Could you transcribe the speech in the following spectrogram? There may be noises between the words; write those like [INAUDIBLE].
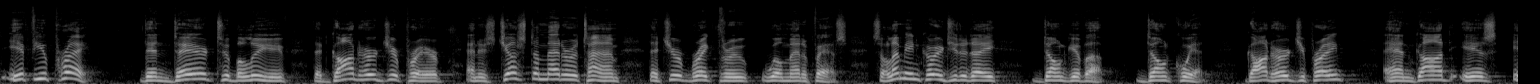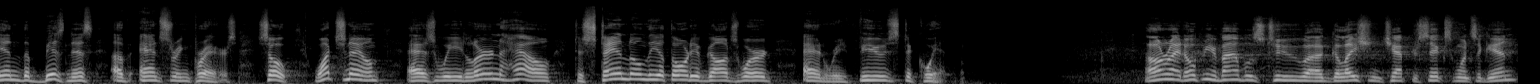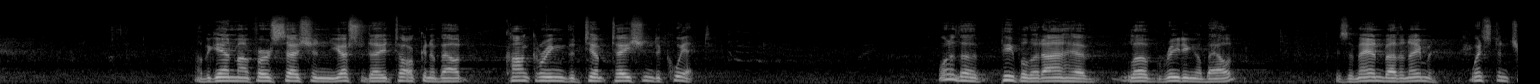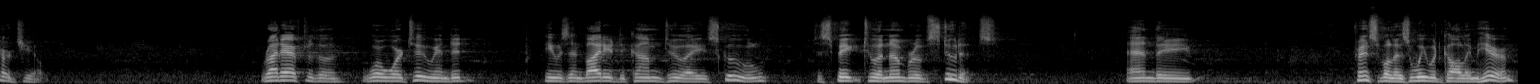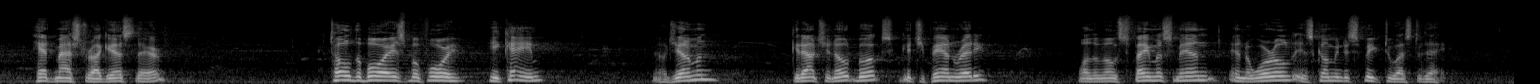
If you pray, then dare to believe that God heard your prayer and it's just a matter of time that your breakthrough will manifest. So let me encourage you today don't give up, don't quit. God heard you pray. And God is in the business of answering prayers. So, watch now as we learn how to stand on the authority of God's Word and refuse to quit. All right, open your Bibles to uh, Galatians chapter 6 once again. I began my first session yesterday talking about conquering the temptation to quit. One of the people that I have loved reading about is a man by the name of Winston Churchill. Right after the World War II ended, he was invited to come to a school to speak to a number of students. And the principal, as we would call him here, headmaster, I guess, there, told the boys before he came, Now, gentlemen, get out your notebooks, get your pen ready. One of the most famous men in the world is coming to speak to us today,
